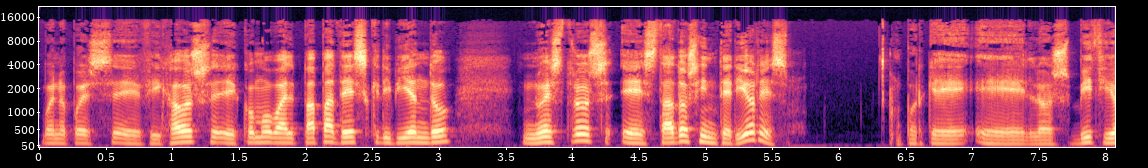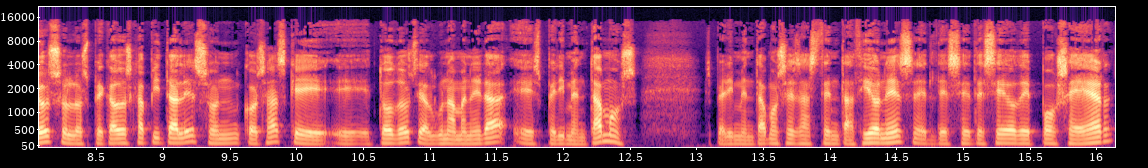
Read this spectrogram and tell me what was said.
Bueno, pues eh, fijaos eh, cómo va el Papa describiendo nuestros estados interiores, porque eh, los vicios o los pecados capitales son cosas que todos de alguna manera experimentamos. Experimentamos esas tentaciones, el de ese deseo de poseer,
